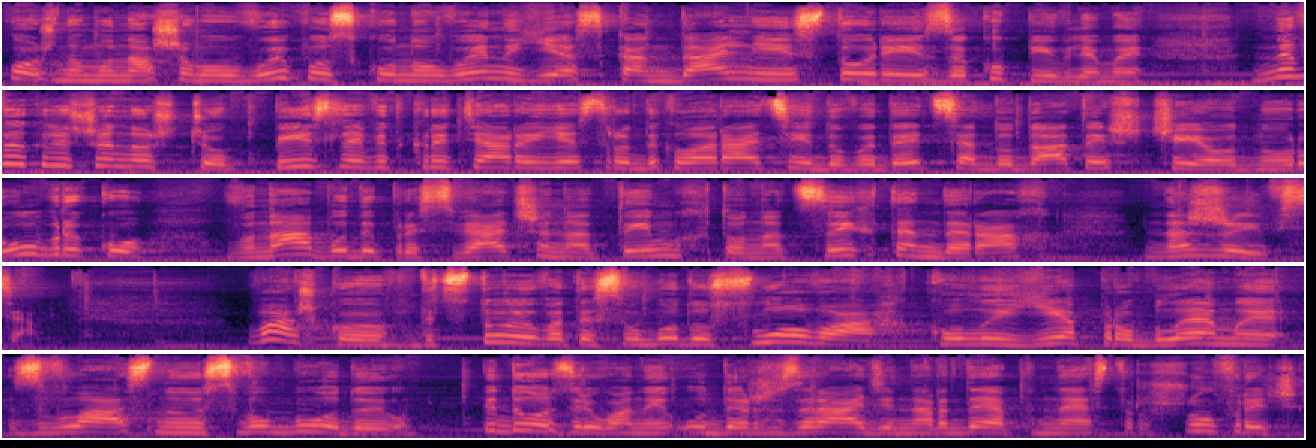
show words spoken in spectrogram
Кожному нашому випуску новин є скандальні історії з закупівлями. Не виключено, що після відкриття реєстру декларацій доведеться додати ще одну рубрику. Вона буде присвячена тим, хто на цих тендерах нажився. Важко відстоювати свободу слова, коли є проблеми з власною свободою. Підозрюваний у держзраді нардеп Нестор Шуфрич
